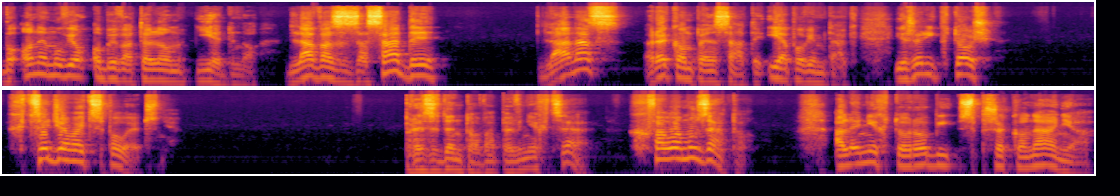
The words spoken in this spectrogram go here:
bo one mówią obywatelom jedno: dla was zasady, dla nas rekompensaty. I ja powiem tak: jeżeli ktoś chce działać społecznie, prezydentowa pewnie chce, chwała mu za to, ale niech to robi z przekonania,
